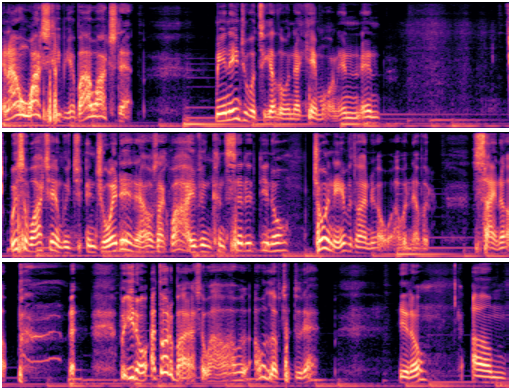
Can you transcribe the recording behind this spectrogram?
And I don't watch TV, but I watched that. Me and Angel were together when that came on. And, and we used to watch it and we enjoyed it. And I was like, wow, I even considered, you know, joining, even though I knew I would never sign up. but, you know, I thought about it. I said, wow, I would, I would love to do that. You know? Um,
